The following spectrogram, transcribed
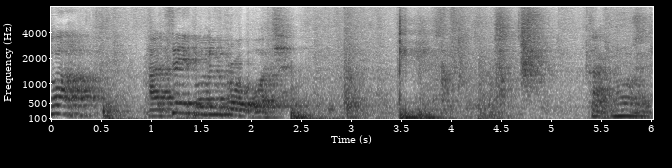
Ну, а- цей будемо пробувати. Так, ножик.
